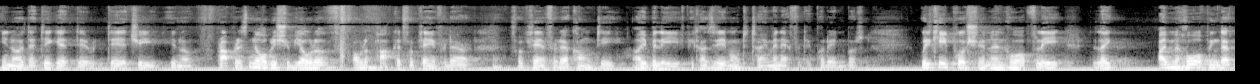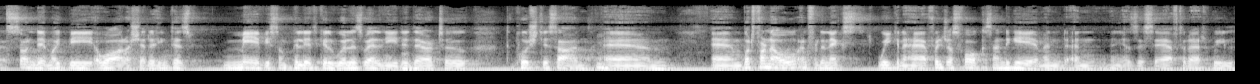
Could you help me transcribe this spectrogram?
you know, that they get, they, they achieve, you know, proper, nobody should be out of, out of pocket for playing for their, for playing for their county, I believe, because of the amount of time and effort they put in, but we'll keep pushing and hopefully, like I'm hoping that Sunday might be a watershed. I think there's maybe some political will as well needed there to to push this on. Um, um, but for now and for the next week and a half, we'll just focus on the game, and, and as I say, after that, we'll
